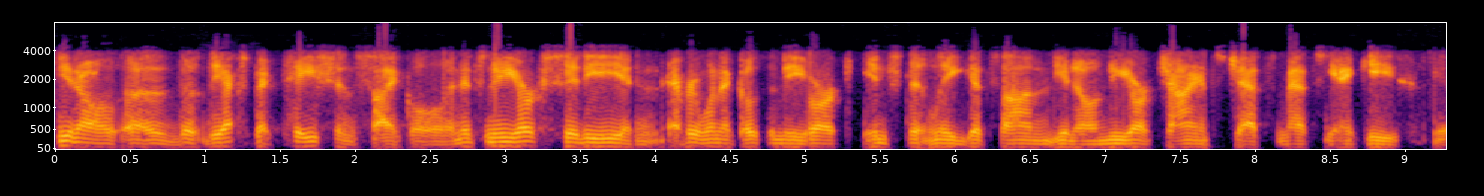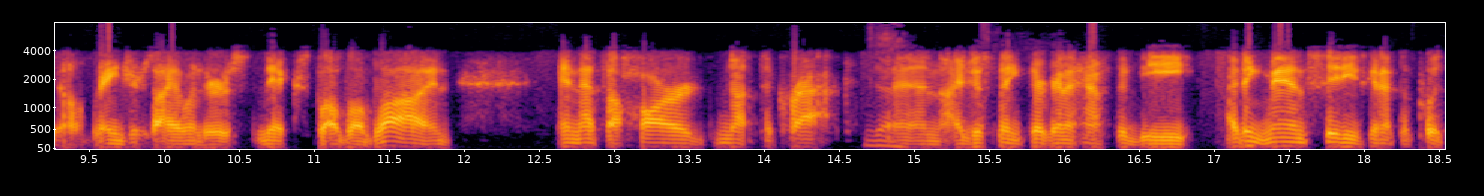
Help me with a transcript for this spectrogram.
you know uh, the the expectation cycle and it's New York City and everyone that goes to New York instantly gets on you know New York Giants Jets Mets Yankees you know Rangers Islanders Knicks blah blah blah and and that's a hard nut to crack Yeah. and I just think they're going to have to be I think Man City's going to have to put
